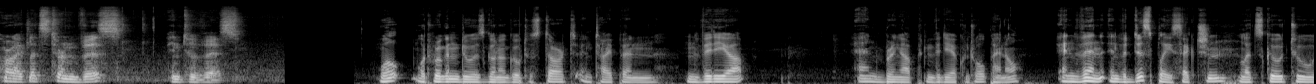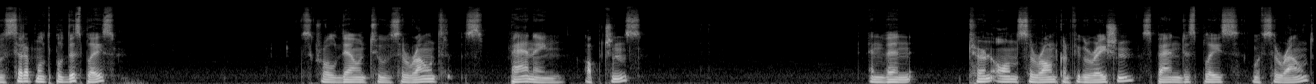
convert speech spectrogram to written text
Alright, let's turn this into this. Well, what we're going to do is going to go to start and type in NVIDIA and bring up NVIDIA control panel. And then in the display section, let's go to set up multiple displays. Scroll down to surround spanning options. And then turn on surround configuration, span displays with surround.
